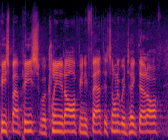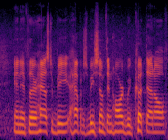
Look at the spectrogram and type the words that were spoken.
piece by piece. We'll clean it off. Any fat that's on it, we take that off. And if there has to be, happens to be something hard, we cut that off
